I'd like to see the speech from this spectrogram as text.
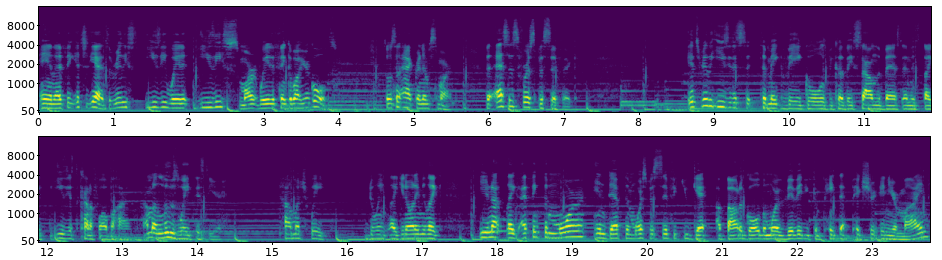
and I think it's yeah, it's a really easy way to easy, smart way to think about your goals. So it's an acronym SMART. The S is for specific it's really easy to to make vague goals because they sound the best and it's like the easiest to kind of fall behind. I'm gonna lose weight this year. How much weight? Doing like you know what I mean? Like you're not like I think the more in depth, the more specific you get about a goal, the more vivid you can paint that picture in your mind.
